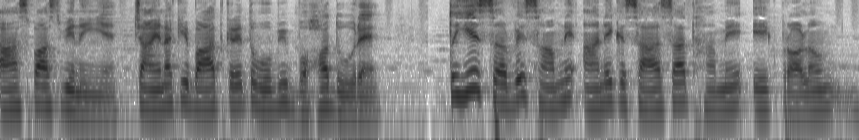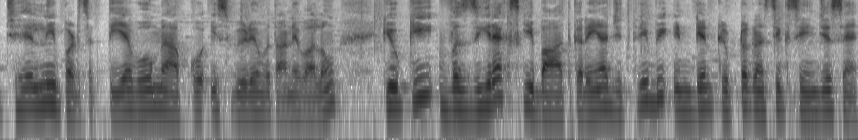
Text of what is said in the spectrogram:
आसपास भी नहीं है। चाइना की बात करें तो वो भी बहुत दूर हैं। तो ये सर्वे सामने आने के साथ साथ हमें एक प्रॉब्लम झेलनी पड़ सकती है, वो मैं आपको इस वीडियो में बताने वाला हूँ। क्योंकि वजीरक्स की बात करें या जितनी भी इंडियन क्रिप्टो करेंसी एक्सचेंजेस हैं,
